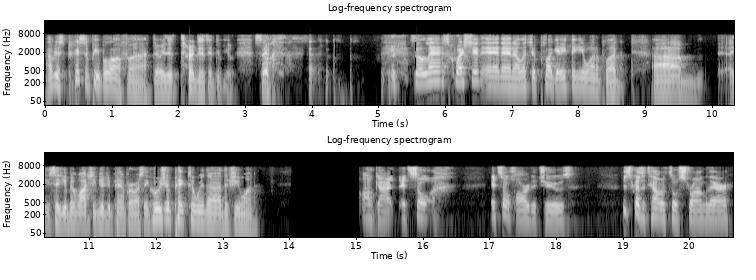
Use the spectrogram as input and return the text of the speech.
I'm just pissing people off uh, during this during this interview. So. So last question, and then I'll let you plug anything you want to plug. Um, you said you've been watching New Japan Pro Wrestling. Who's your pick to win uh, the G1? Oh god, it's so it's so hard to choose. Just because the talent's so strong there.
